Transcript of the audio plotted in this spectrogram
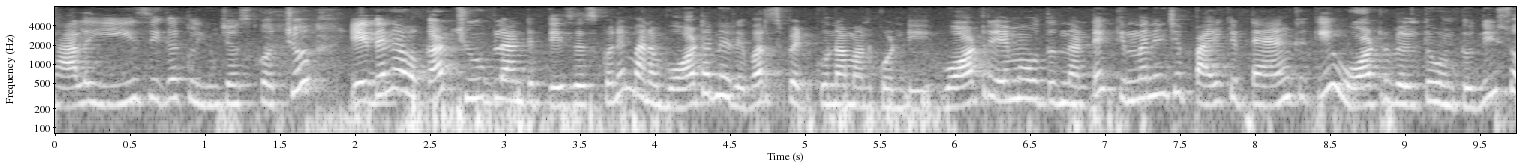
చాలా ఈజీగా క్లీన్ చేసుకోవచ్చు. ఏదైనా ఒక ట్యూబ్ లాంటిది తీసేసుకొని మనం వాటర్ని రివర్స్ పెట్టుకున్నాం అనుకోండి వాటర్ ఏమవుతుందంటే కింద నుంచి పైకి ట్యాంక్కి వాటర్ వెళ్తూ ఉంటుంది. సో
